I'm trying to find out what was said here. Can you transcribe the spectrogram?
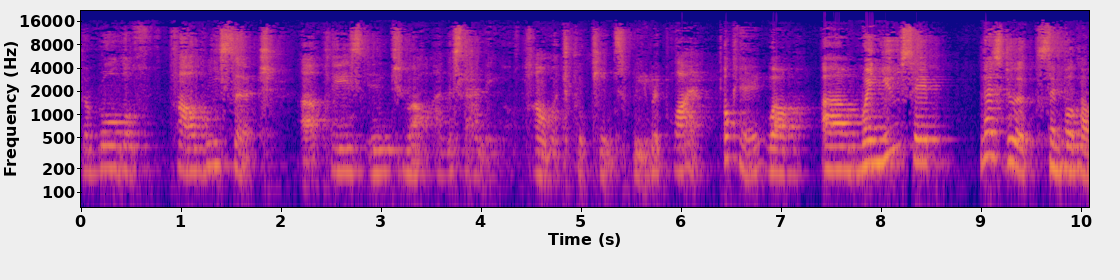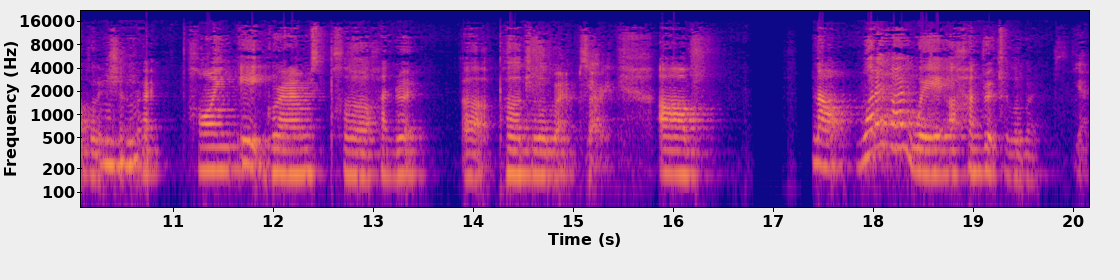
the role of how research uh, plays into our understanding of how much proteins we require. Okay, well, um, when you say, let's do a simple calculation, mm-hmm. right? 0.8 grams per hundred uh, per kilogram. Sorry. Um, now, what if I weigh hundred kilograms? Yeah.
